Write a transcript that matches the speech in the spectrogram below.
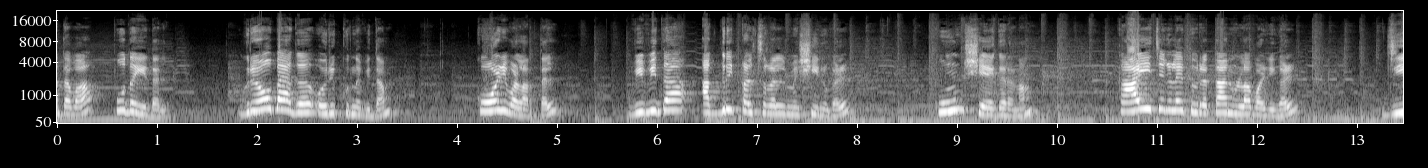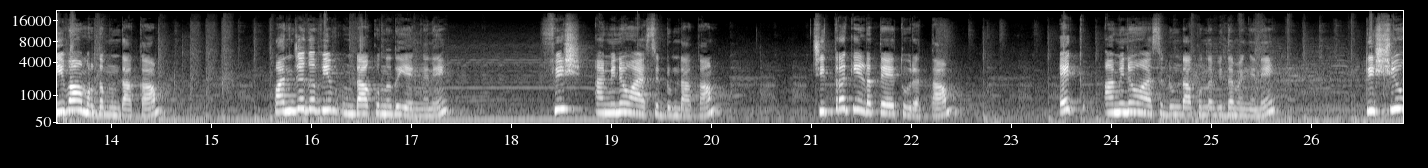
അഥവാ പുതയിടൽ. ഗ്രോ ബാഗ് ഒരുക്കുന്ന വിധം. കോഴി വളർത്തൽ. വിവിധ അഗ്രികൾച്ചറൽ മെഷീനുകൾ കൂൺ ശേഖരണം കായീച്ചകളെ തുരത്താനുള്ള വഴികൾ ജീവാമൃതമുണ്ടാക്കാം പഞ്ചഗവ്യം ഉണ്ടാക്കുന്നത് എങ്ങനെ ഫിഷ് അമിനോ ആസിഡ് ഉണ്ടാക്കാം ചിത്രകീടത്തെ തുരത്താം എഗ് അമിനോ ആസിഡ് ഉണ്ടാക്കുന്ന വിധം എങ്ങനെ ടിഷ്യൂ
